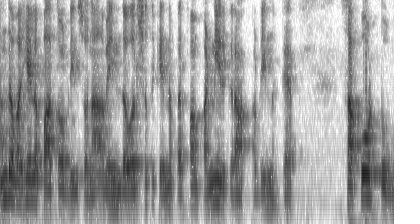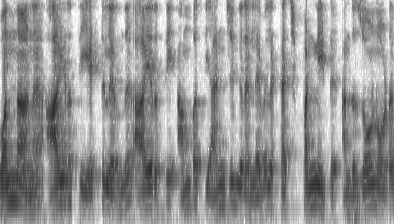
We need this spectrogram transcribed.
அந்த வகையில் பார்த்தோம் அப்படின்னு சொன்னால் அவன் இந்த வருஷத்துக்கு என்ன பெர்ஃபார்ம் பண்ணியிருக்கிறான் அப்படின்னாக்க சப்போர்ட் ஒன்னான ஆயிரத்தி எட்டுலேருந்து ஆயிரத்தி ஐம்பத்தி அஞ்சுங்கிற லெவலை டச் பண்ணிட்டு அந்த ஜோனோட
